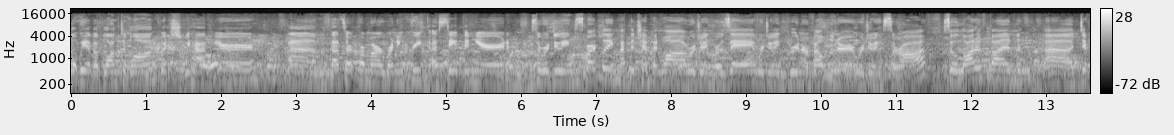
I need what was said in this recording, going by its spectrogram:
what we have a Blanc de Blanc, which we have here. Um, that's our, from our Running Creek Estate Vineyard. So we're doing sparkling Method Champenois, we're doing Rosé, we're doing Gruner Veltliner, we're doing Syrah. So a lot of fun, uh, different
